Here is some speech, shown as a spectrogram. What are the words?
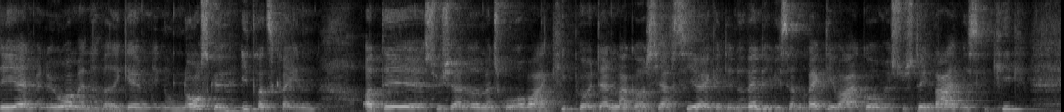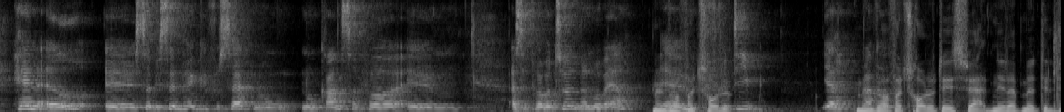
Det er en manøvre, man har været igennem i nogle norske idrætsgrene, og det synes jeg er noget, man skulle overveje at kigge på i Danmark også. Jeg siger ikke, at det nødvendigvis er den rigtige vej at gå, men jeg synes, det er en vej, vi skal kigge henad, øh, så vi simpelthen kan få sat nogle, nogle grænser for, øh, altså for, hvor tynd man må være. Men hvorfor øh, tror du... Fordi, Ja, Men hvorfor tror du, det er svært netop med, det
